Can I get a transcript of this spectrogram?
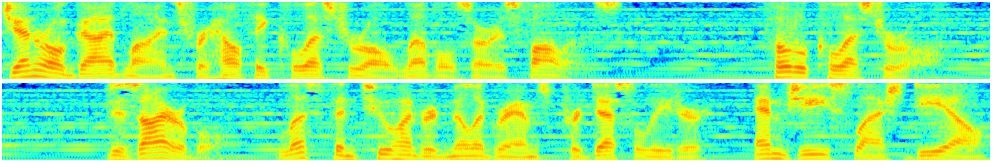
general guidelines for healthy cholesterol levels are as follows Total cholesterol. Desirable, less than 200 mg per deciliter, mg/dl,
